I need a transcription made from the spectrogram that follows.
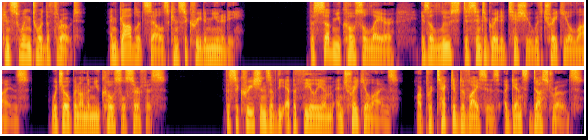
can swing toward the throat, and goblet cells can secrete immunity. The submucosal layer is a loose, disintegrated tissue with tracheal lines, which open on the mucosal surface. The secretions of the epithelium and tracheal lines are protective devices against dust roads.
